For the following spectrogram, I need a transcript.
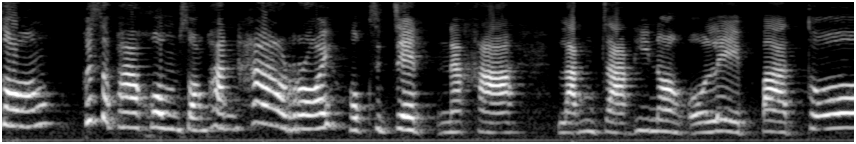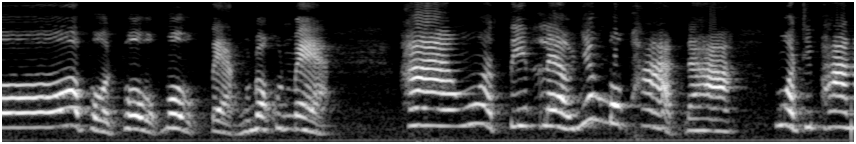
2 พฤษภาคม 2567 นะคะ หลังจากที่น้องโอเล่ปาดโทโผดโพบอกโมบอกแต่งคุณบอกคุณแม่หางวดติดแล้วยังบ่พลาดนะคะงวดที่ผ่าน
